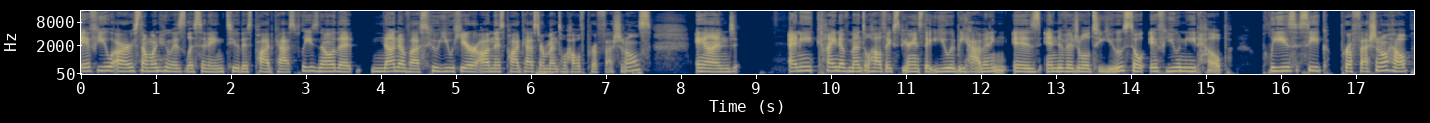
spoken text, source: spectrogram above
If you are someone who is listening to this podcast, please know that none of us who you hear on this podcast are mental health professionals. And any kind of mental health experience that you would be having is individual to you. So if you need help, please seek professional help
